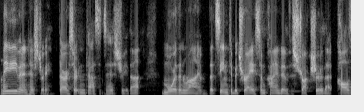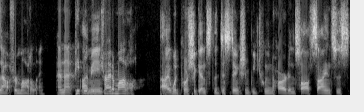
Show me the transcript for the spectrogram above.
maybe even in history. There are certain facets of history that more than rhyme that seem to betray some kind of structure that calls out for modeling and that people I mean- try to model. I would push against the distinction between hard and soft sciences,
